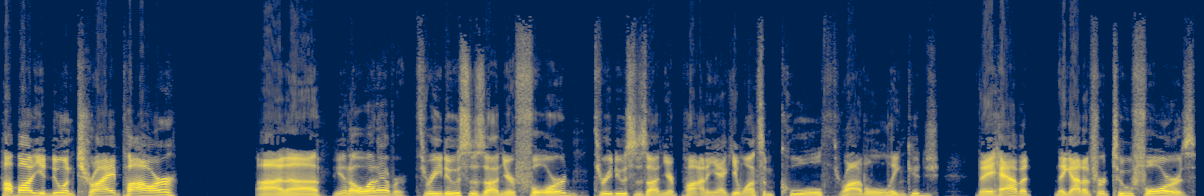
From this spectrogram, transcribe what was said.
How about you doing tri power on uh, you know, whatever. Three deuces on your Ford, three deuces on your Pontiac. You want some cool throttle linkage? They have it. They got it for two fours.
